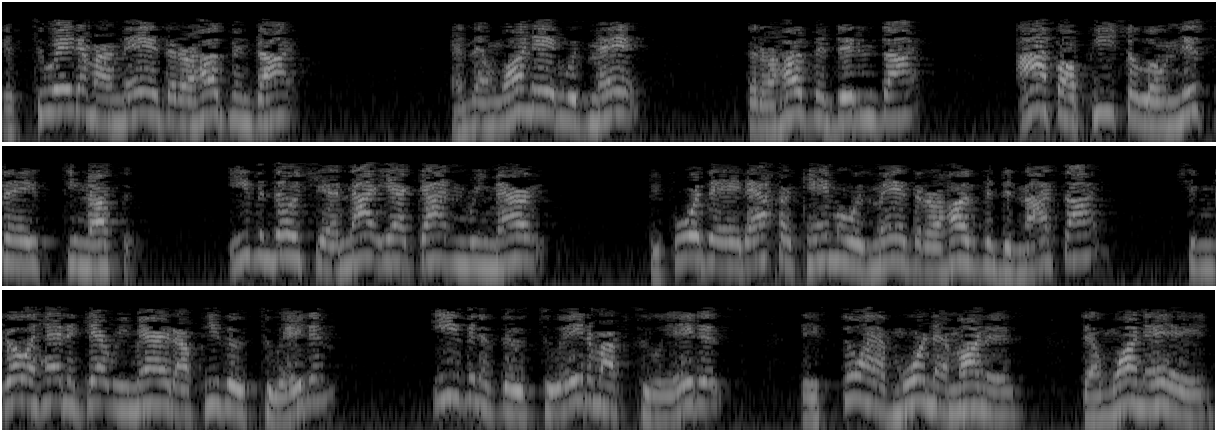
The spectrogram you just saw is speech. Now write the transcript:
If two Adam are made that her husband died, and then one Eid was made that her husband didn't die, Afal Pisha lo Nises Tinase. Even though she had not yet gotten remarried, before the Eid Echad came and was made that her husband did not die, she can go ahead and get remarried I'll those two Adam, even if those two Adam are psuli Adams, they still have more nemanis than one Eid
